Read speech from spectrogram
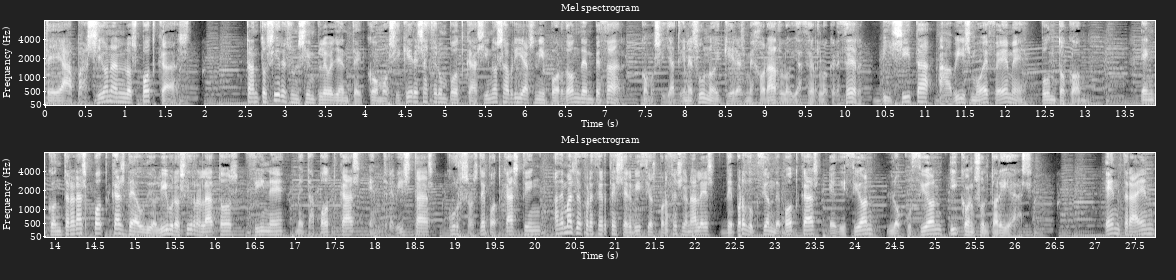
¿Te apasionan los podcasts? Tanto si eres un simple oyente como si quieres hacer un podcast y no sabrías ni por dónde empezar, como si ya tienes uno y quieres mejorarlo y hacerlo crecer, visita abismofm.com encontrarás podcasts de audiolibros y relatos, cine, metapodcast, entrevistas, cursos de podcasting, además de ofrecerte servicios profesionales de producción de podcast, edición, locución y consultorías. Entra en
